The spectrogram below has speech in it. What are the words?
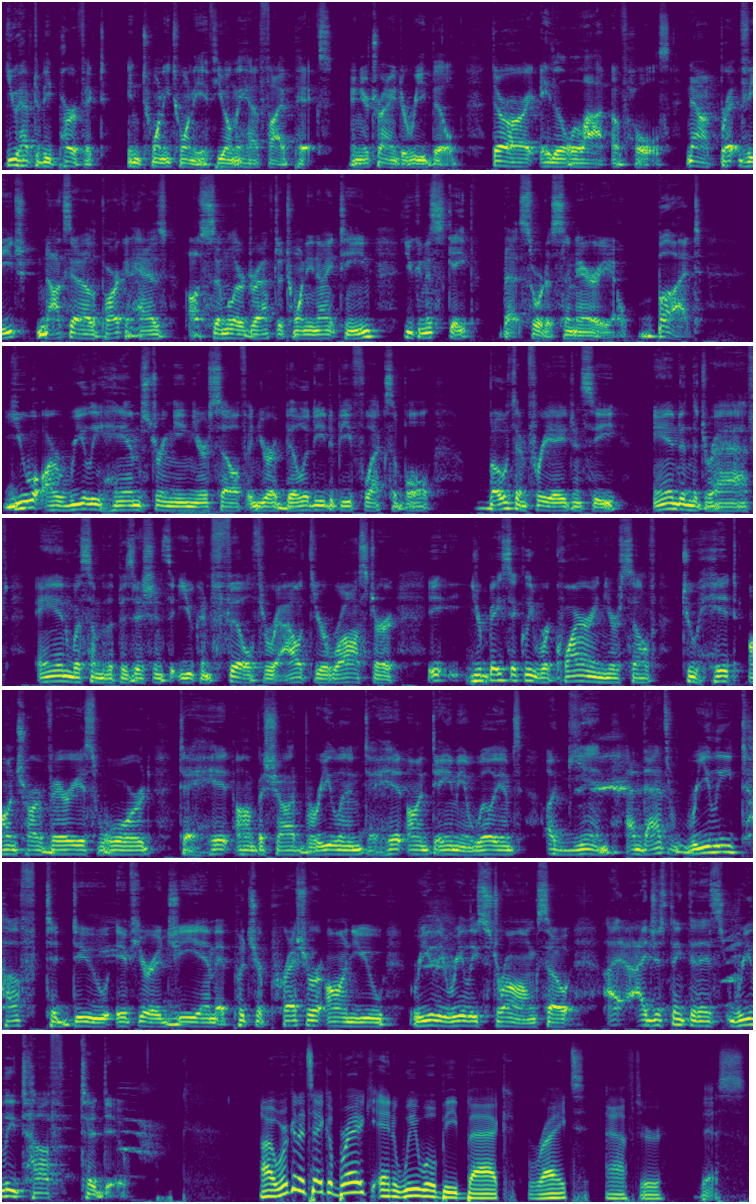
You have to be perfect in 2020 if you only have five picks and you're trying to rebuild. There are a lot of holes. Now, if Brett Veach knocks it out of the park and has a similar draft to 2019, you can escape that sort of scenario. But you are really hamstringing yourself in your ability to be flexible, both in free agency and in the draft and with some of the positions that you can fill throughout your roster, you're basically requiring yourself to hit on Charvarius Ward, to hit on Bashaud Breeland, to hit on Damien Williams again. And that's really tough to do if you're a GM. It puts your pressure on you really, really strong. So I, I just think that it's really tough to do. All right, we're going to take a break and we will be back right after this.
